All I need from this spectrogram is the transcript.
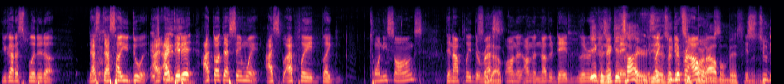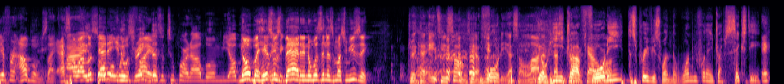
You got to split it up. That's that's how you do it. I, I did it. I thought that same way. I sp- I played like 20 songs. Then I played the rest up. on a, on another day. Literally, Yeah, the 'cause you get day. tired. It's Yeah, like it's two like a different two-part albums. album, basically. It's two different albums. Like that's how I Alright, looked so, at it, but and when it was Drake fire. does a two part album, y'all be no, but his was blaming bad, him. and it wasn't as much music. Drake had 18 songs. Yeah, 40. That's a lot. Yo, of, he dropped 40. This previous one, the one before that, he dropped 60. And-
